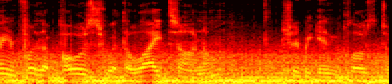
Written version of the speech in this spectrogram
waiting for the posts with the lights on them. Should be getting close to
